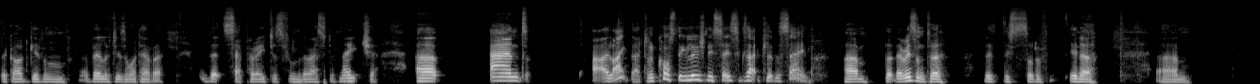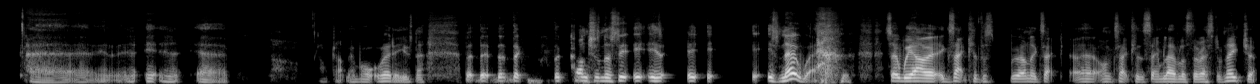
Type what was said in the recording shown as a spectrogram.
the God given abilities or whatever that separate us from the rest of nature. Uh, and I like that. And of course, the illusionist says exactly the same um, that there isn't a this, this sort of inner. Um, uh, in, in, uh, I can't remember what word I used now, but the the, the, the consciousness is, is, is nowhere. so we are exactly the, we're on exact uh, on exactly the same level as the rest of nature.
